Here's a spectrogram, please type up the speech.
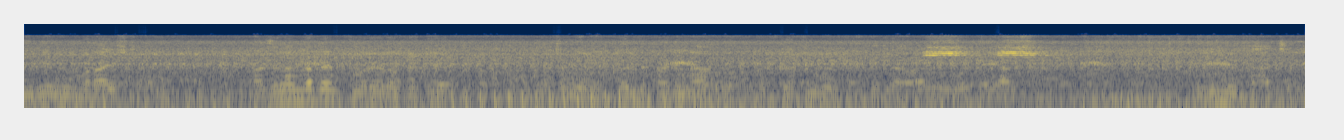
ఈవీఎంలు మొరాయిస్తున్నాను ప్రజలందరూ నేను కోరేది ఒకటే కొంచెం మీరు ఇబ్బంది పడినా పెద్ద మీరు బయటకు రావాలి ఓటు వేయాల్సింది ఇది మీ బాధ్యత.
